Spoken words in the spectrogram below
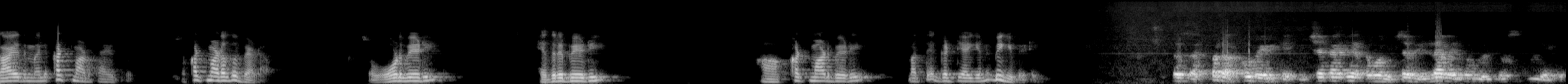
ಗಾಯದ ಮೇಲೆ ಕಟ್ ಮಾಡ್ತಾ ಇದ್ರು. ಸೊ ಕಟ್ ಮಾಡೋದು ಬೇಡ. ಸೊ ಓಡಬೇಡಿ. ಹೆದರಬೇಡಿ ಕಟ್ ಮಾಡಬೇಡಿ ಮತ್ತೆ ಗಟ್ಟಿಯಾಗಿಯನ್ನು ಬಿಗಿಬೇಡಿ. ಸೊ ಸರ್ಪದ ಹಕ್ಕು ಬೇಡಿಕೆ ವಿಷಕಾರಿ ಅಥವಾ ವಿಷವಿಲ್ಲವೆಂದು ಗುರುತಿಸುವುದು ಹೇಗೆ?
